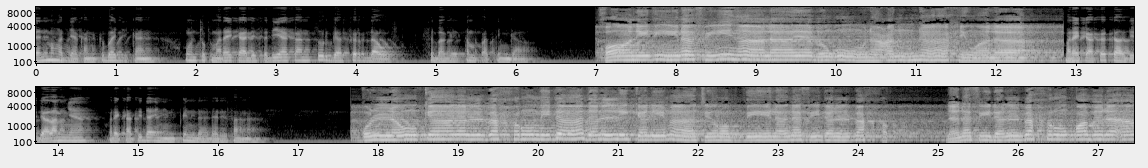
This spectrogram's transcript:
dan mengerjakan kebajikan untuk mereka disediakan surga Firdaus sebagai tempat tinggal. خالدين فيها لا يبغون عنها حولا Mereka kekal di dalamnya, mereka tidak ingin pindah dari sana. قل لو كان البحر مدادا لكلمات ربي لنفد البحر لنفد البحر قبل أن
